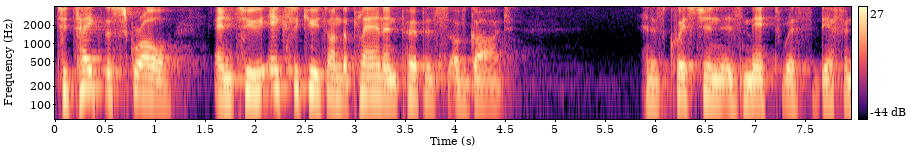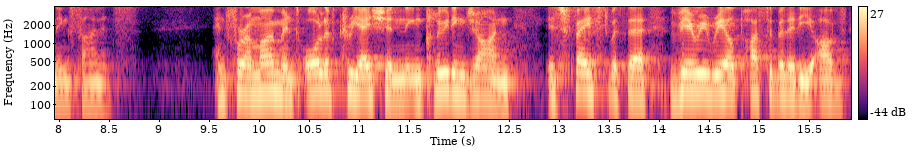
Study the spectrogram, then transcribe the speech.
to take the scroll and to execute on the plan and purpose of God? And his question is met with deafening silence. And for a moment, all of creation, including John, is faced with the very real possibility of,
